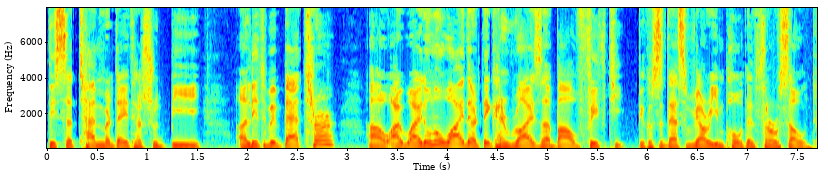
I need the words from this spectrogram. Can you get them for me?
this September data should be a little bit better. Uh, I, I, don't know whether they can rise above 50 because that's very important threshold.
